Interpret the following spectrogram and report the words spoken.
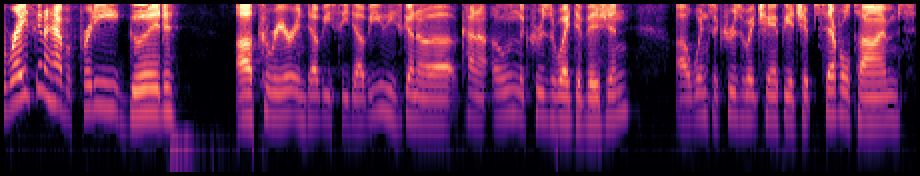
Ray's going to have a pretty good uh, career in WCW. He's going to uh, kind of own the cruiserweight division. Uh, wins the cruiserweight championship several times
